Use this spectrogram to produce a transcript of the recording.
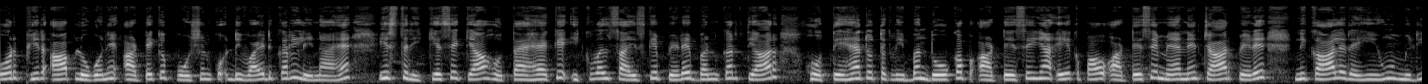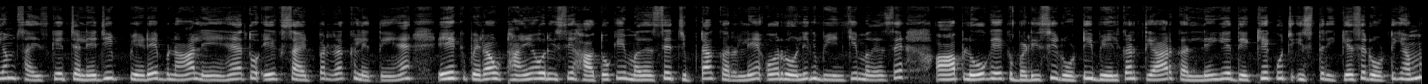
और फिर आप लोगों ने आटे के पोर्शन को डिवाइड कर लेना है। इस तरीके से क्या होता है कि इक्वल साइज़ के पेड़े बनकर तैयार होते हैं। तो तकरीबन दो कप आटे से या एक पाव आटे से मैंने चार पेड़े निकाल रही हूँ। मीडियम साइज़ के चले जी पेड़े बना ले हैं। तो एक साइड पर रख लेते हैं। एक पेड़ा उठाएँ और इसे हाथों की मदद से चिपटा कर लें और रोलिंग बीन की मदद से आप लोग एक बड़ी सी रोटी बेल कर तैयार कर लें ये देखिए कुछ इस तरीके से रोटी हम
